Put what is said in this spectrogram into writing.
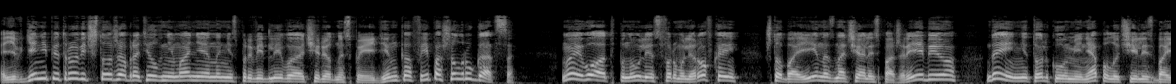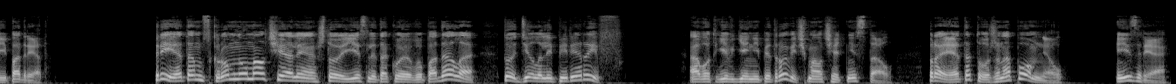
Евгений Петрович тоже обратил внимание на несправедливую очередность поединков и пошел ругаться, но его отпнули с формулировкой, что бои назначались по жребию, да и не только у меня получились бои подряд. При этом скромно умолчали, что если такое выпадало, то делали перерыв. А вот Евгений Петрович молчать не стал. Про это тоже напомнил. И зря.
